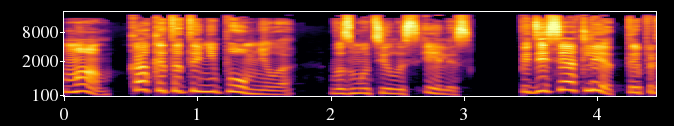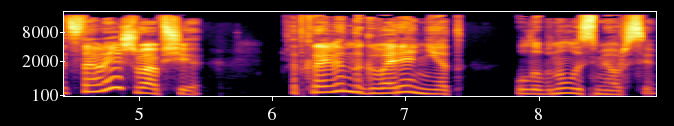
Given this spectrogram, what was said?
«Мам, как это ты не помнила?» — возмутилась Элис. «Пятьдесят лет, ты представляешь вообще?» «Откровенно говоря, нет», — улыбнулась Мерси.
